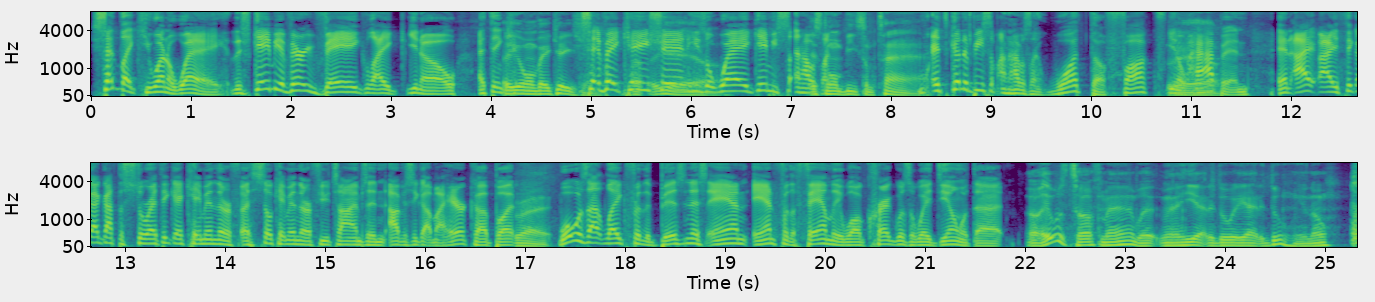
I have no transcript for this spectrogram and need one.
said like he went away. This gave me a very vague, like, you know, I think are you on vacation? said vacation, Uh, he's away, gave me, s- and I was It's like, gonna be some time. it's gonna be some and I was like, what the fuck, you know, Yeah. happened? And I, I think I got the story. I think I came in there. I still came in there a few times, and obviously got my hair cut. But Right. what was that like for the business and and for the family while Craig was away dealing with that? Oh, it was tough, man. But man, he had to do what he had to do. You know. You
